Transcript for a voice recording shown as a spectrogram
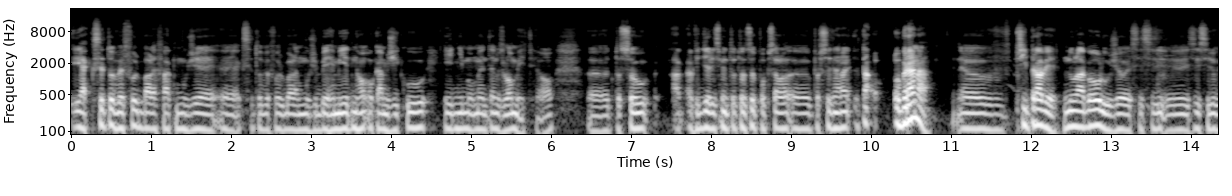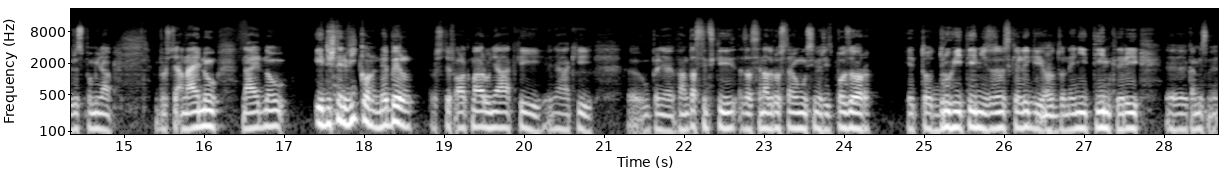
jak se to ve fotbale fakt může, eh, jak se to ve fotbale může během jednoho okamžiku jedním momentem zlomit. Jo? To jsou, a viděli jsme to, to co popsal prostě ta, obrana v přípravě, nula gólů, že jo, jestli, si, jestli si dobře vzpomínám. Prostě a najednou, najednou, i když ten výkon nebyl prostě v Alkmaru nějaký, nějaký úplně fantastický, zase na druhou stranu musíme říct pozor, je to druhý tým nizozemské ligy, hmm. jo? to není tým, který, uh, kam, by jsme,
